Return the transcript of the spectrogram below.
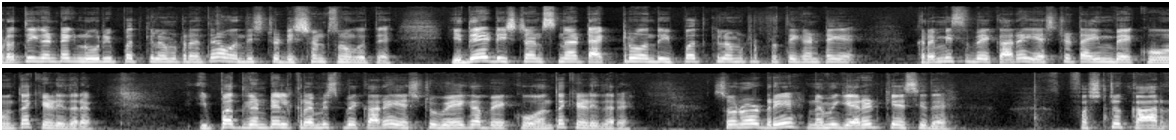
ಪ್ರತಿ ಗಂಟೆಗೆ ನೂರಿಪ್ಪತ್ತು ಕಿಲೋಮೀಟ್ರ್ ಅಂತ ಒಂದಿಷ್ಟು ಡಿಸ್ಟೆನ್ಸ್ ಹೋಗುತ್ತೆ. ಇದೇ ಡಿಸ್ಟೆನ್ಸ್ನ ಟ್ಯಾಕ್ಟ್ರ್ ಒಂದು ಇಪ್ಪತ್ತು ಕಿಲೋಮೀಟ್ರ್ ಪ್ರತಿ ಗಂಟೆಗೆ ಕ್ರಮಿಸಬೇಕಾದ್ರೆ ಎಷ್ಟು ಟೈಮ್ ಬೇಕು ಅಂತ ಕೇಳಿದ್ದಾರೆ. ಇಪ್ಪತ್ತು ಗಂಟೆಯಲ್ಲಿ ಕ್ರಮಿಸಬೇಕಾದ್ರೆ ಎಷ್ಟು ವೇಗ ಬೇಕು ಅಂತ ಕೇಳಿದ್ದಾರೆ. ಸೊ ನೋಡಿರಿ, ನಮಗೆ ಎರಡು ಕೇಸ್ ಇದೆ. ಫಸ್ಟು ಕಾರ್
